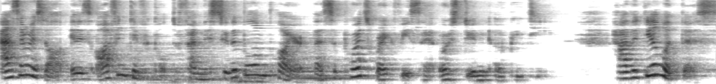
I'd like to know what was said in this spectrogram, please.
As a result, it is often difficult to find a suitable employer that supports work visa or student OPT. How to deal with this?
